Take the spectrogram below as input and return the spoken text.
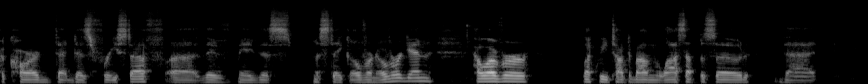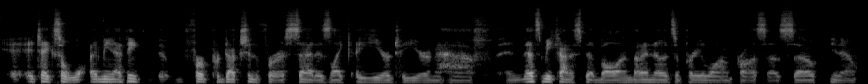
a card that does free stuff. Uh, they've made this mistake over and over again. However, like we talked about in the last episode, that it, takes a. I mean, I think for production for a set is like a year to year and a half, and that's me kind of spitballing, but I know it's a pretty long process. So you know,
